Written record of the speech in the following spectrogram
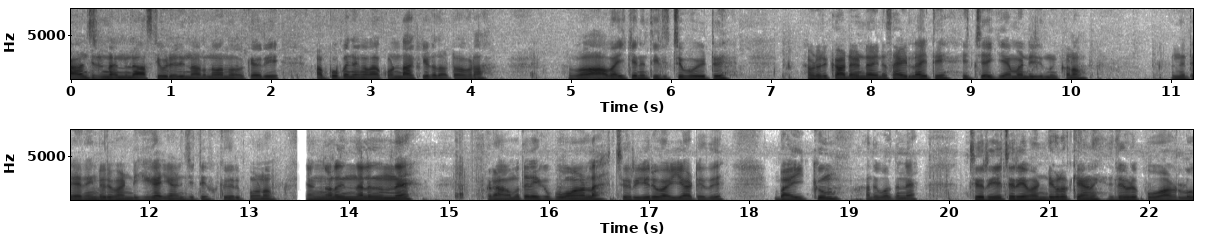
കാണിച്ചിട്ടുണ്ടായിരുന്നു ലാസ്റ്റ് വീഡിയോയിൽ നടന്നു വന്നതൊക്കെ. ഒരു അപ്പൂപ്പൻ ഞങ്ങളെ ആ കൊണ്ടാക്കിയിട്ടതാട്ടോ അവിടെ. അപ്പോൾ ആ ബൈക്ക് തന്നെ തിരിച്ചു പോയിട്ട് അവിടെ ഒരു കടയുണ്ട് അതിന്റെ സൈഡിലായിട്ട് ഹിച്ചേക്ക് ചെയ്യാൻ വേണ്ടിയിട്ട് നിൽക്കണം. എന്നിട്ട് ഏതെങ്കിലും ഒരു വണ്ടിക്ക് കൈ കാണിച്ചിട്ട് കയറി പോകണം ഞങ്ങൾ ഇന്നലെ നിന്ന് ഗ്രാമത്തിലേക്ക് പോകാനുള്ള ചെറിയൊരു വഴിയാട്ടിത് ബൈക്കും അതുപോലെ തന്നെ ചെറിയ ചെറിയ വണ്ടികളൊക്കെയാണ് ഇതിലൂടെ പോകാറുള്ളൂ.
